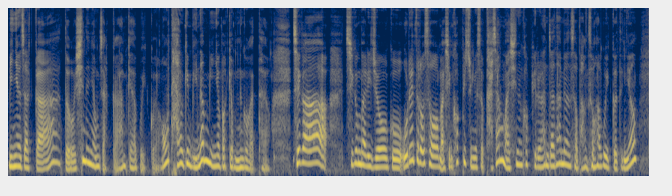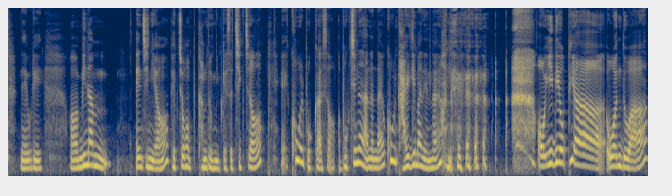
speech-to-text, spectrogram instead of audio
미녀 작가, 또 신은영 작가 함께하고 있고요. 어, 다 여기 미남 미녀밖에 없는 것 같아요. 제가 지금 말이죠. 그 올해 들어서 마신 커피 중에서 가장 맛있는 커피를 한 잔 하면서 방송하고 있거든요. 네, 우리 어, 미남 엔지니어 백종업 감독님께서 직접 예, 콩을 볶아서 아, 볶지는 않았나요? 콩을 갈기만 했나요? 네. 어, 이디오피아 원두와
